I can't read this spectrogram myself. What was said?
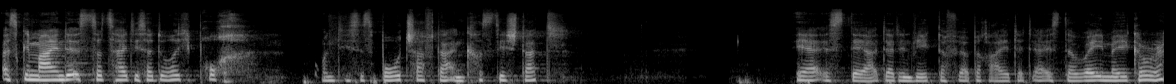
Als Gemeinde ist zurzeit dieser Durchbruch und dieses Botschafter an Christi Stadt. Er ist der, der den Weg dafür bereitet. Er ist der Waymaker.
